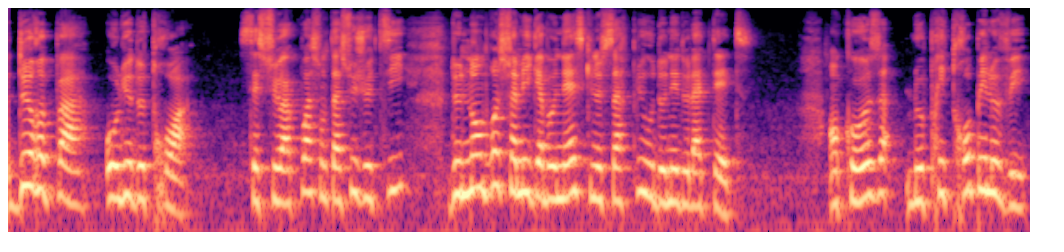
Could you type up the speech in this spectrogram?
Deux repas au lieu de trois. C'est ce à quoi sont assujetties de nombreuses familles gabonaises qui ne savent plus où donner de la tête. En cause, le prix trop élevé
